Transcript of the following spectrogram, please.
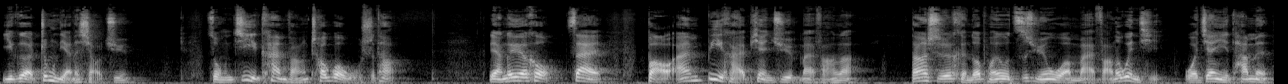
一个重点的小区，总计看房超过五十套。两个月后，在宝安碧海片区买房了。当时很多朋友咨询我买房的问题，我建议他们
